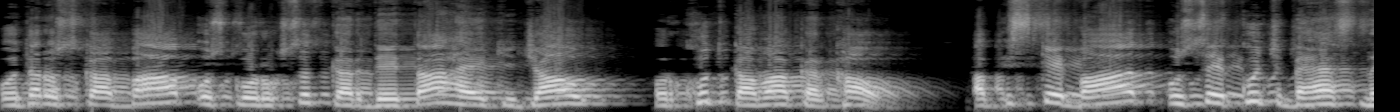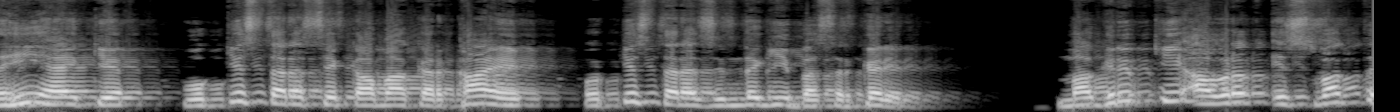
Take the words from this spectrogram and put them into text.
ادھر اس کا باپ اس کو رخصت کر دیتا ہے کہ جاؤ اور خود کما کر کھاؤ۔ اب اس کے بعد اس سے کچھ بحث نہیں ہے کہ وہ کس طرح سے کما کر کھائے اور کس طرح زندگی بسر کرے۔ مغرب کی عورت اس وقت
